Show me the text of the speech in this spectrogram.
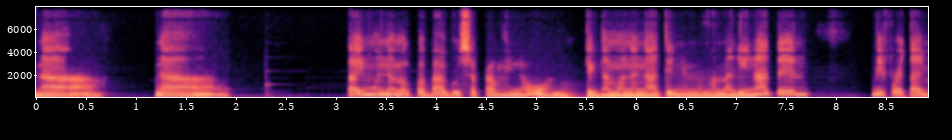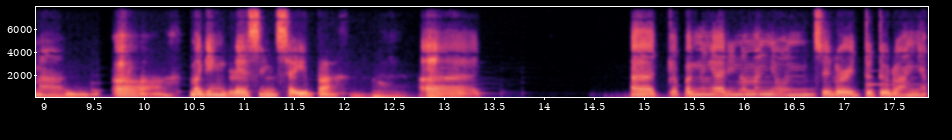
na na tayo muna magpabago sa Panginoon. Tignan muna natin yung mga mali natin before tayo mag, ah, maging blessing sa iba. At at kapag nangyari naman yun, si Lord tuturuan niya,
